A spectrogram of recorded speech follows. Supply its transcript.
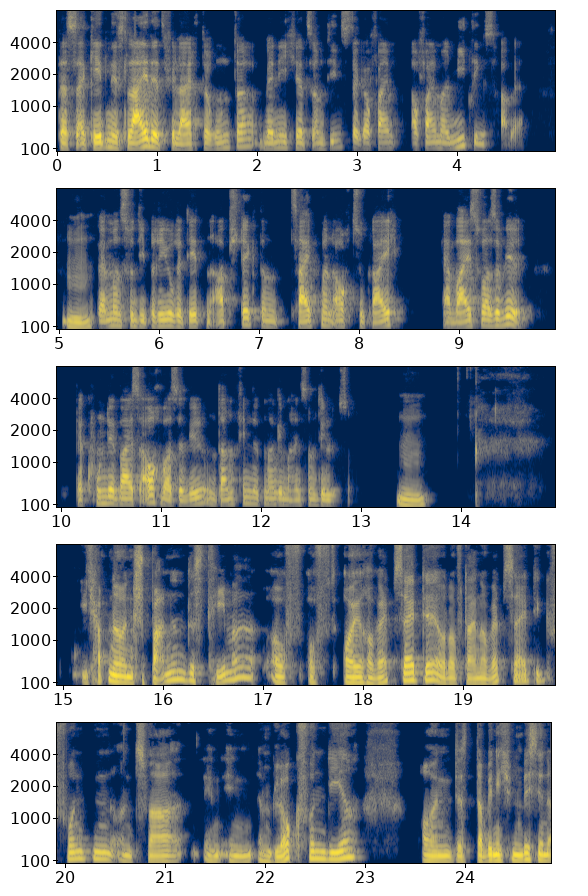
das Ergebnis leidet vielleicht darunter, wenn ich jetzt am Dienstag auf, ein, auf einmal Meetings habe. Mhm. Wenn man so die Prioritäten absteckt, dann zeigt man auch zugleich, er weiß, was er will. Der Kunde weiß auch, was er will und dann findet man gemeinsam die Lösung. Mhm. Ich habe noch ein spannendes Thema auf, auf eurer Webseite oder auf deiner Webseite gefunden und zwar in, in einem Blog von dir. Und das, da bin ich ein bisschen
